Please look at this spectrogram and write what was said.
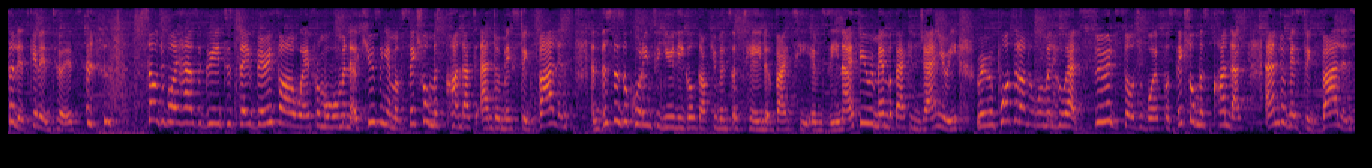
So let's get into it. Soulja Boy has agreed to stay very far away from a woman accusing him of sexual misconduct and domestic violence, and this is according to new legal documents obtained by TMZ. Now, if you remember back in January, we reported on a woman who had sued Soulja Boy for sexual misconduct and domestic violence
